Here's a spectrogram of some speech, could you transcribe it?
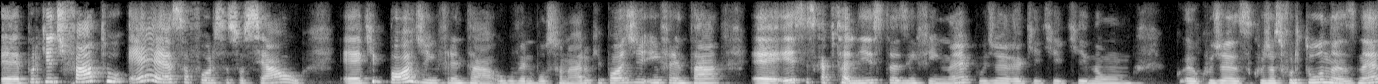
É, porque de fato é essa força social é, que pode enfrentar o governo Bolsonaro, que pode enfrentar é, esses capitalistas, enfim, né, cuja, que, que, que não eh, cujas, cujas fortunas, né,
